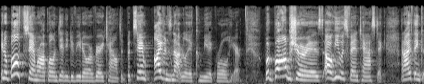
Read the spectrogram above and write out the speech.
you know, both Sam Rockwell and Danny DeVito are very talented, but Sam Ivan's not really a comedic role here. But Bob sure is. Oh, he was fantastic. And I think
